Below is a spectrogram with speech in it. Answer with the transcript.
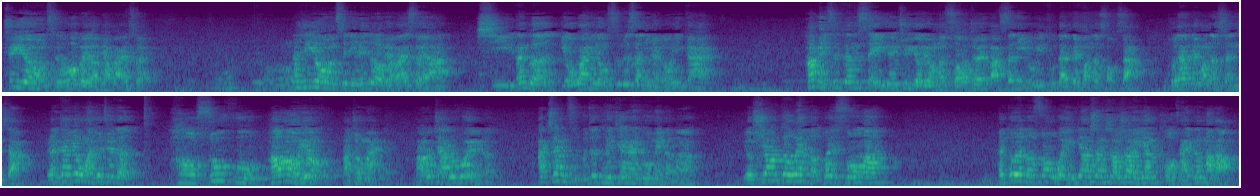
去游泳池会不会有漂白水？那些游泳池里面都有漂白水啊，洗那个游完泳是不是身体很容易干？他每次跟谁约去游泳的时候，就会把身体乳液涂在对方的手上，涂在对方的身上，人家用完就觉得好舒服，好好用，然后就买了，然后加入会员了。啊，这样子不就推荐爱多美了吗？有需要各位很会说吗？很多人都说我一定要像潇潇一样口才那么好，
